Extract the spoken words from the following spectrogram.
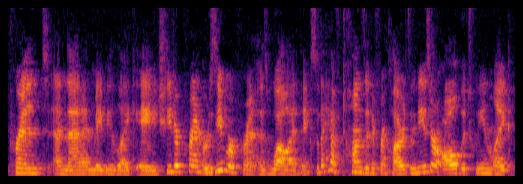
print and then maybe like a cheetah print or zebra print as well, I think. So they have tons of different colors and these are all between like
